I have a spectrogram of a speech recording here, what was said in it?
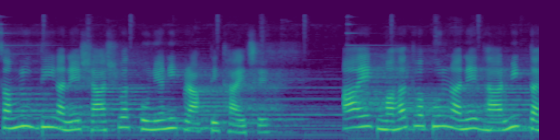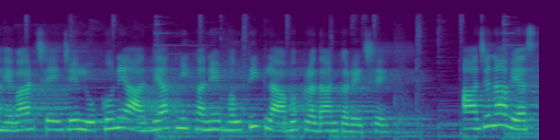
સમૃદ્ધિ અને શાશ્વત પુણ્યની પ્રાપ્તિ થાય છે. આ એક મહત્વપૂર્ણ અને ધાર્મિક તહેવાર છે જે લોકોને આધ્યાત્મિક અને ભૌતિક લાભ પ્રદાન કરે છે. આજના વ્યસ્ત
